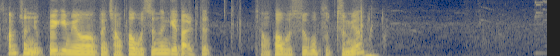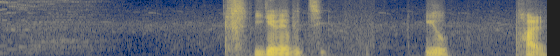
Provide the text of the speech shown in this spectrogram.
3,600이면 그냥 장파부 쓰는 게 나을 듯? 장파부 쓰고 붙으면 이게 왜 붙지? 6, 8.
